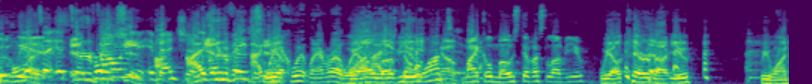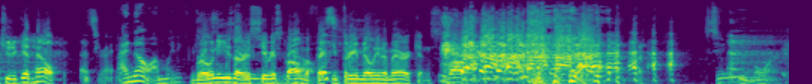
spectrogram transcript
absolutely more. is. It's a, it's a Intervention. brony invention. I can, Intervention. I We- can quit whenever I we want. all I love just don't you. want No, to. Michael, most of us love you. We all care about you. We want you to get help. That's right. I know. I'm waiting for Bronies season are a two serious as problem well. affecting 3 million Americans. Soon to be more.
